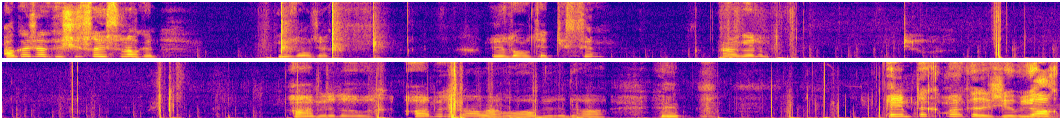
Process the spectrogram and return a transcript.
Arkadaşlar kişi sayısına bakın. 100 olacak. 100 olacak kesin. Ha gördüm. Aa biri daha var. Aa biri daha var. Oha biri daha. Benim takım arkadaşım yok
